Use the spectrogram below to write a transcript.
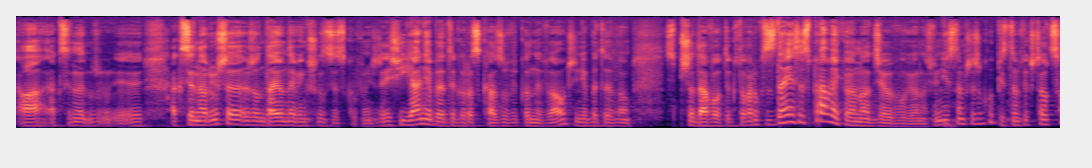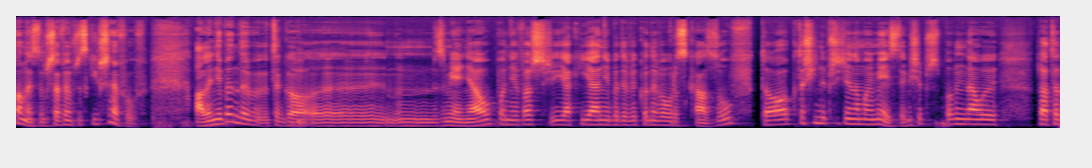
a akcjonariusze żądają największych zysków. Jeśli ja nie będę tego rozkazu wykonywał, czy nie będę wam sprzedawał tych towarów, zdaję sobie sprawę, jak one oddziaływują. Znaczy, nie jestem przecież głupi, jestem wykształcony, jestem szefem wszystkich szefów. Ale nie będę tego e, zmieniał, ponieważ jak ja nie będę wykonywał rozkazów, to ktoś inny przyjdzie na moje miejsce. Mi się przypominały lata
